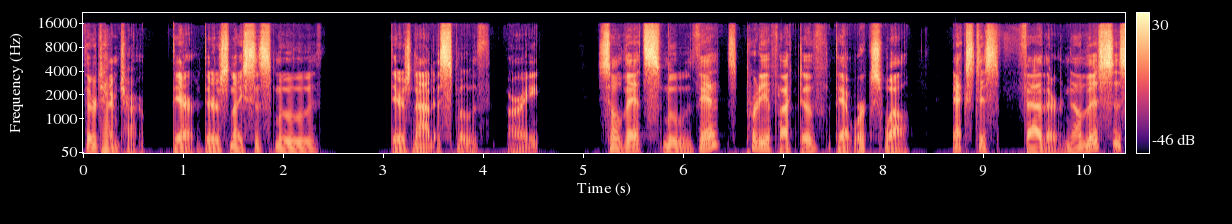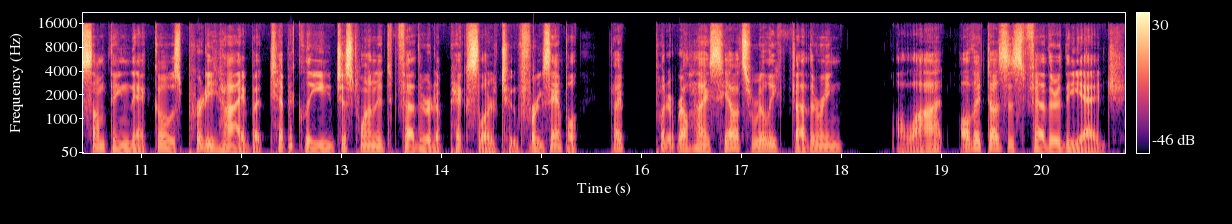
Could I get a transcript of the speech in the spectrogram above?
Third time charm. There, there's nice and smooth there's not as smooth. All right. So that's smooth. That's pretty effective. That works well. Next is feather. Now, this is something that goes pretty high, but typically you just wanted to feather it a pixel or two. For example, put it real high, see how it's really feathering a lot? All that does is feather the edge.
